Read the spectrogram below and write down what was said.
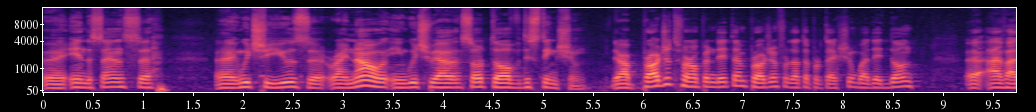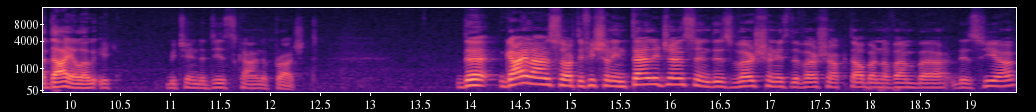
in the sense uh, uh, in which we use uh, right now, in which we have sort of distinction. There are projects for open data and projects for data protection, but they don't uh, have a dialogue between the, this kind of project. The guidelines for artificial intelligence, in this version is the version October, November this year.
